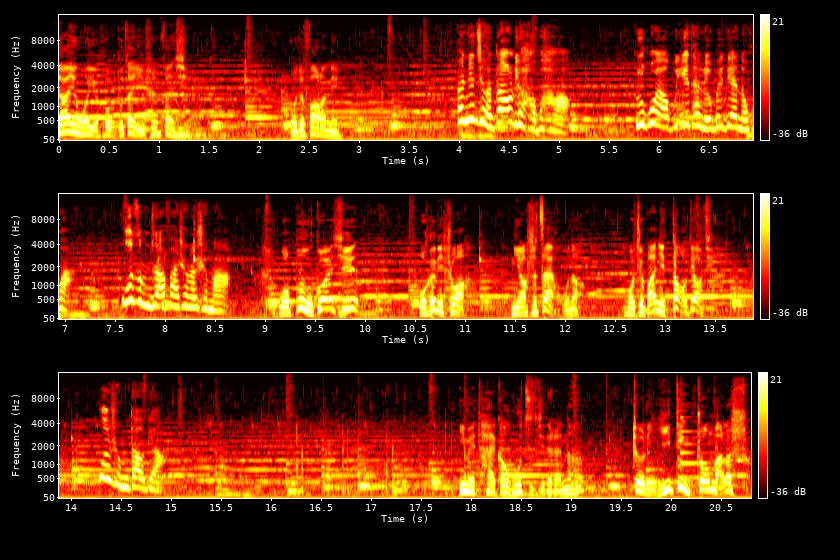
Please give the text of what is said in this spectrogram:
答应我以后不再以身犯险，我就放了你。哎，你讲道理好不好？如果我要不夜探刘备殿的话，我怎么知道发生了什么？我不关心。我跟你说，你要是再胡闹，我就把你倒吊起来。为什么倒吊？因为太高估自己的人呢，这里一定装满了水。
